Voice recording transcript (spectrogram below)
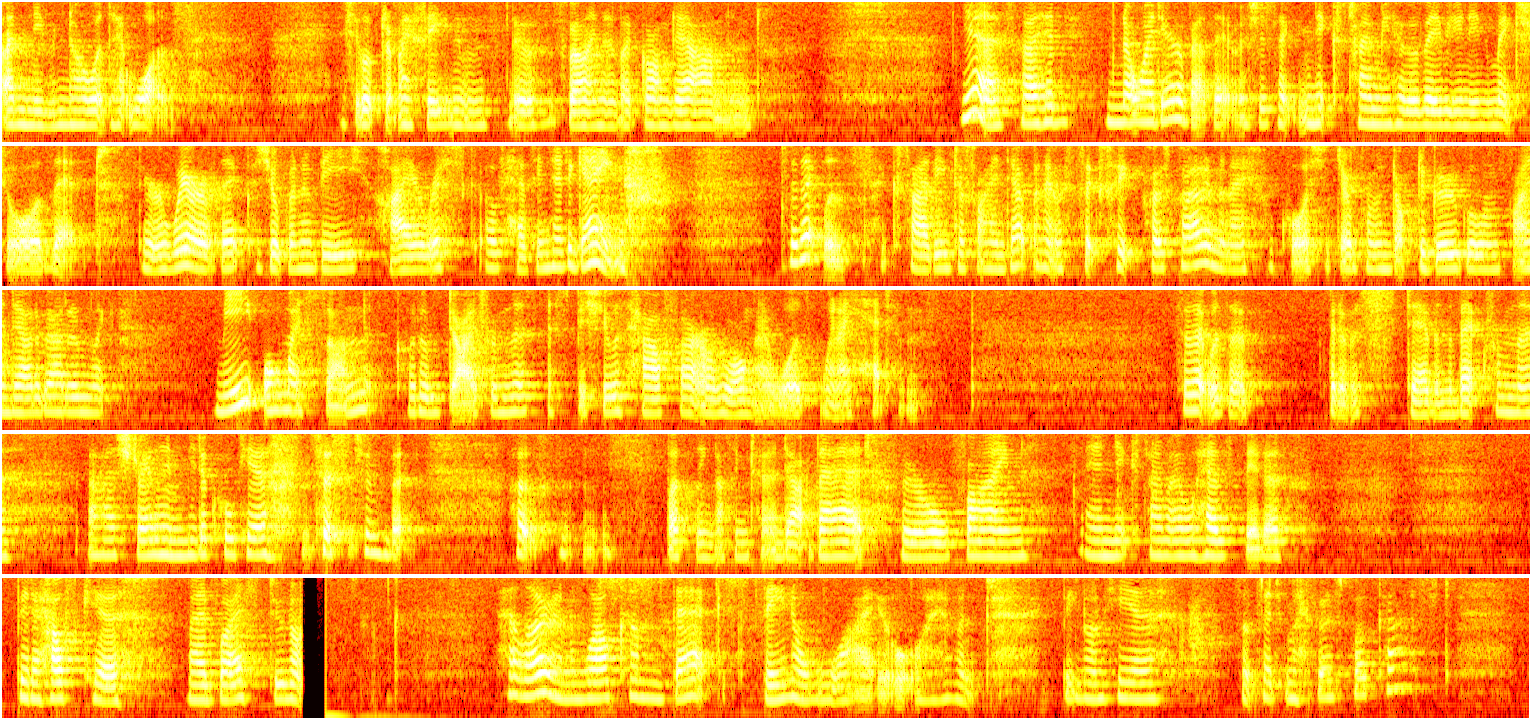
I didn't even know what that was. And she looked at my feet, and there was swelling had like gone down, and yeah, I had no idea about that. And she's like, Next time you have a baby, you need to make sure that they're aware of that because you're going to be higher risk of having it again. So that was exciting to find out when I was six weeks postpartum, and I, of course, you jump on Dr. Google and find out about it. I'm like, me or my son could have died from this, especially with how far along I was when I had him. So that was a bit of a stab in the back from the uh, Australian medical care system, but luckily nothing turned out bad. We are all fine, and next time I will have better better healthcare my advice do not. Hello and welcome back. It's been a while. I haven't been on here since I did my first podcast,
